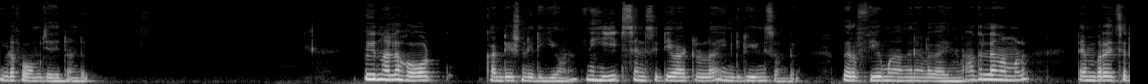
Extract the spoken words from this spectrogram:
ഇവിടെ ഫോം ചെയ്തിട്ടുണ്ട്. ഇപ്പോൾ ഇത് നല്ല ഹോട്ട് കണ്ടീഷനിൽ ഇരിക്കുകയാണ് ഇനി ഹീറ്റ് സെൻസിറ്റീവ് ആയിട്ടുള്ള ഇൻഗ്രീഡിയൻസ് ഉണ്ട്. പെർഫ്യൂം അങ്ങനെയുള്ള കാര്യങ്ങൾ അതെല്ലാം നമ്മൾ ടെമ്പറേച്ചർ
